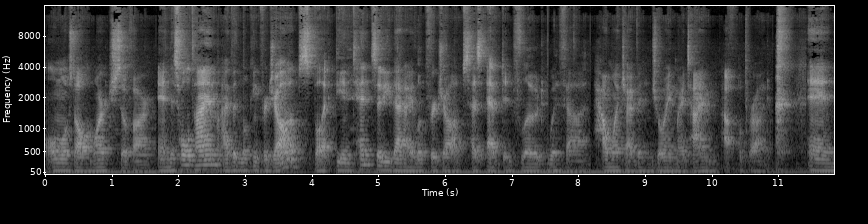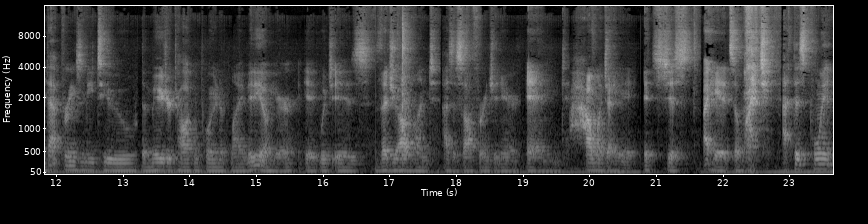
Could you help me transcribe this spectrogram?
almost all of March so far. And this whole time, I've been looking for jobs, but the intensity that I look for jobs has ebbed and flowed with uh, how much I've been enjoying my time out abroad. And that brings me to the major talking point of my video here, which is the job hunt as a software engineer and how much I hate it. It's just, I hate it so much. At this point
